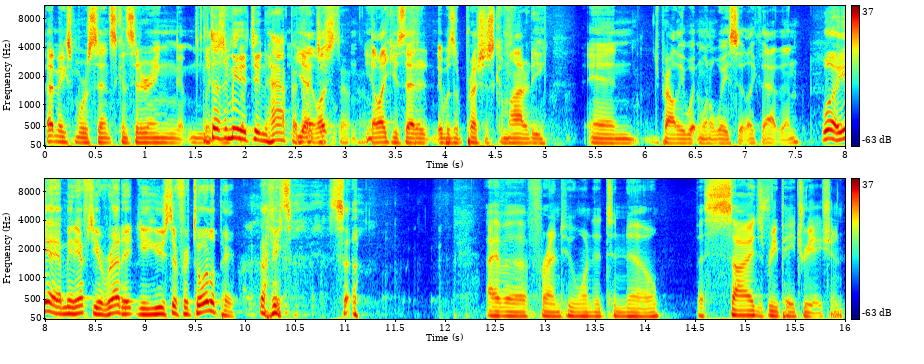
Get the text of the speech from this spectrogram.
That makes more sense considering. it doesn't mean it didn't happen. Yeah, I like, just don't know. yeah, like you said, it, it was a precious commodity, and you probably wouldn't want to waste it like that. Then. Well, yeah. I mean, after you read it, you used it for toilet paper. I mean, so I have a friend who wanted to know, besides repatriation,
